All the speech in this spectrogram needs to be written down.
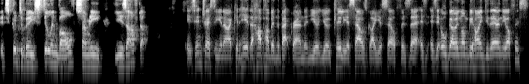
it's good to be still involved so many years after. It's interesting, you know. I can hear the hub hub in the background, and you're you're clearly a sales guy yourself. Is there is, is it all going on behind you there in the office?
